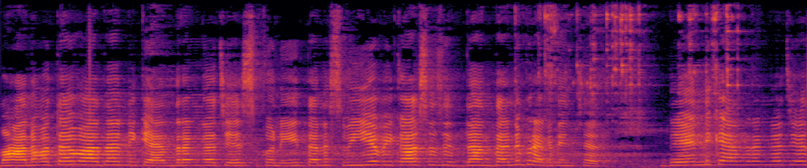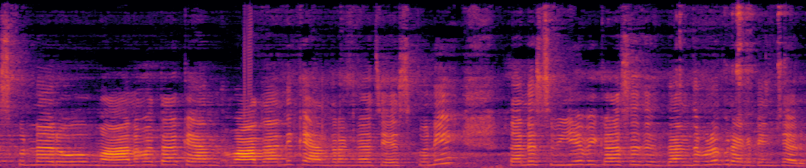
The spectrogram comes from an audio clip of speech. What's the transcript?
మానవతావాదాన్ని కేంద్రంగా చేసుకుని తన స్వీయ వికాస సిద్ధాంతాన్ని ప్రకటించారు. దేన్ని కేంద్రంగా చేసుకున్నారు? మానవతా వాదాన్ని కేంద్రంగా చేసుకుని తన స్వీయ వికాస సిద్ధాంతమును ప్రకటించారు.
